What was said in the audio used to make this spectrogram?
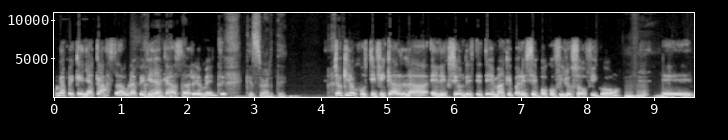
una pequeña casa, una pequeña casa, realmente. Qué suerte. Yo quiero justificar la elección de este tema que parece poco filosófico. Eh,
